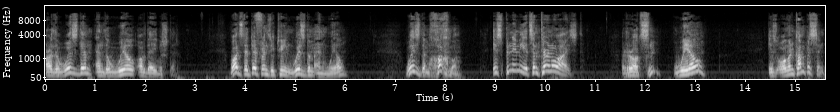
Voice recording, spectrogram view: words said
are the wisdom and the will of the Eibishter. What's the difference between wisdom and will? Wisdom, chokhmah, is pnimi, it's internalized. Rotzen, will, is all encompassing.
